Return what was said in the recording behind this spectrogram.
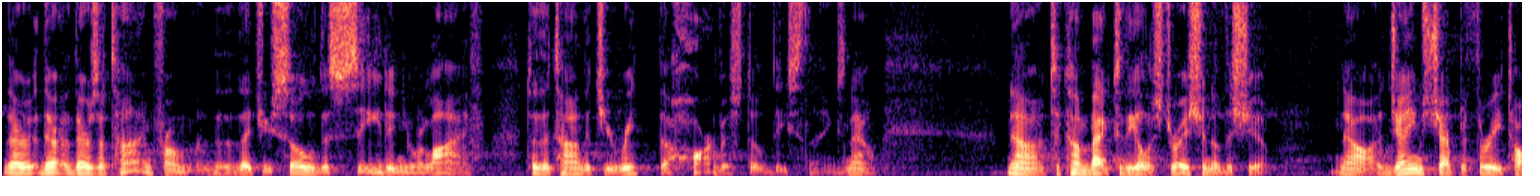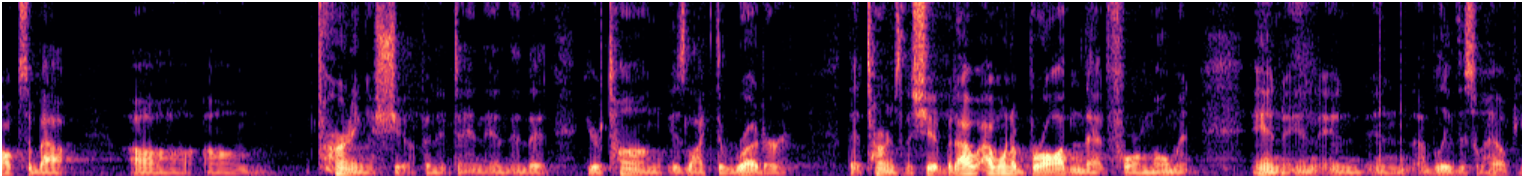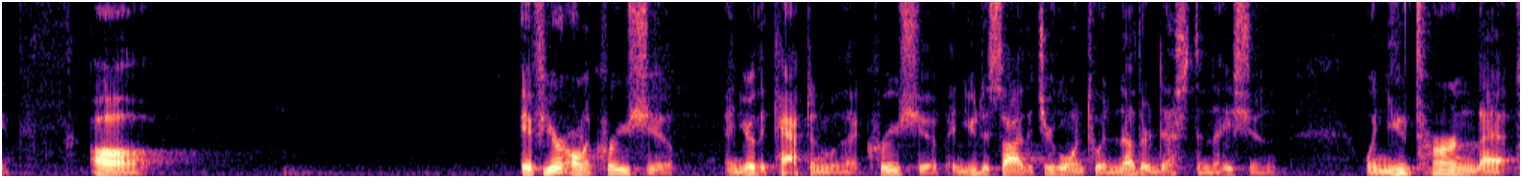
There, there, there's a time from that you sow the seed in your life to the time that you reap the harvest of these things. Now, now to come back to the illustration of the ship. Now, James chapter 3 talks about uh, um, turning a ship and, it, and, and, and, that your tongue is like the rudder that turns the ship. But I, I want to broaden that for a moment, and, and, and, and I believe this will help you. Uh, if you're on a cruise ship and you're the captain of that cruise ship and you decide that you're going to another destination, when you turn that,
